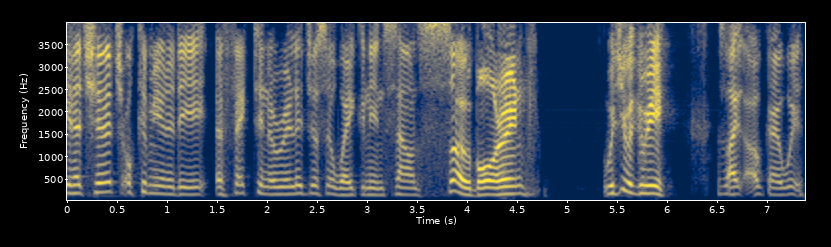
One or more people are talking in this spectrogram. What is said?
in a church or community affecting a religious awakening sounds so boring. Would you agree? It's like, okay, we,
